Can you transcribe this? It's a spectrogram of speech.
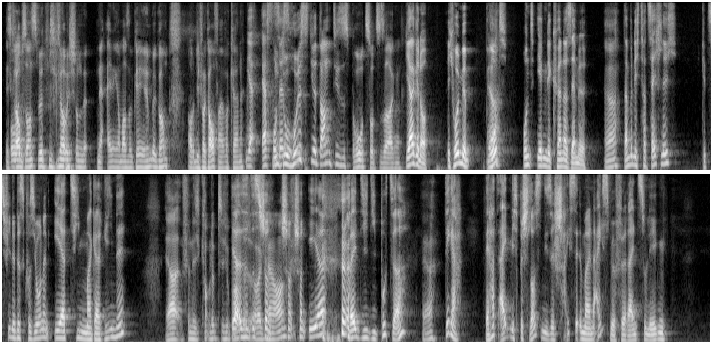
Ich glaube, sonst würden die, glaube ich, schon eine einigermaßen okay hinbekommen. Aber die verkaufen einfach keine. Ja, erstens. Und du holst dir dann dieses Brot sozusagen. ja, genau. Ich hole mir Brot und irgendeine Körner Semmel. Ja. Dann bin ich tatsächlich, gibt es viele Diskussionen, eher Team Margarine. Ja, finde ich komplett psychopathisch. Ja, also das ist schon, schon, schon eher, weil die, die Butter, Ja. Digga, wer hat eigentlich beschlossen, diese Scheiße immer in Eiswürfel reinzulegen?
